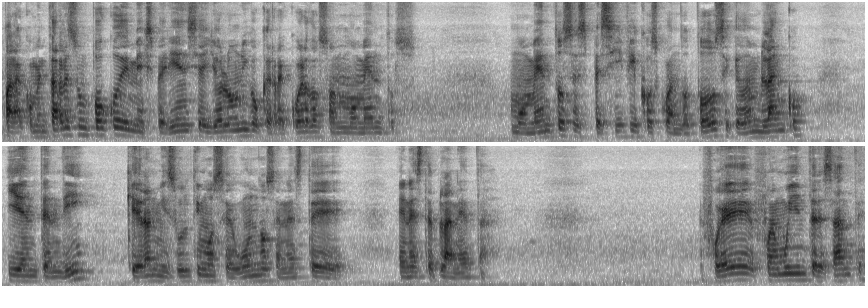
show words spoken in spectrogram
Para comentarles un poco de mi experiencia, yo lo único que recuerdo son momentos, momentos específicos cuando todo se quedó en blanco y entendí que eran mis últimos segundos en este, en este planeta. Fue, fue muy interesante,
